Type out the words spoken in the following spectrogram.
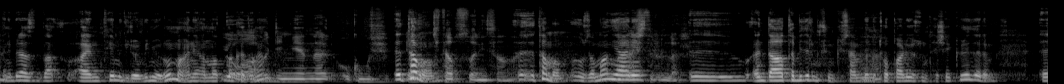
Hani biraz da ayrıntıya mı giriyorum bilmiyorum ama hani anlatmak Yok adına. abi dinleyenler okumuş. E, tamam. kitap tutan insanlar. E, tamam o zaman yani Araştırırlar. e, hani dağıtabilirim çünkü sen beni toparlıyorsun teşekkür ederim. E,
